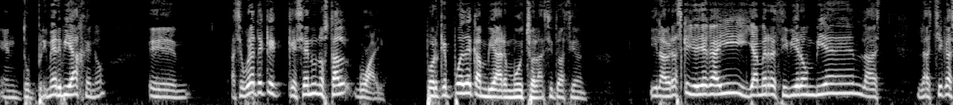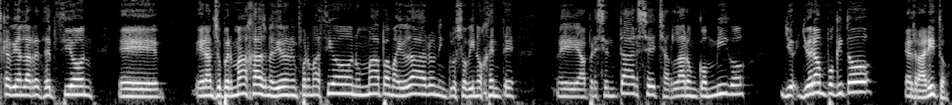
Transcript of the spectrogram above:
en tu primer viaje, ¿no? Eh, asegúrate que, que sea en un hostal guay, porque puede cambiar mucho la situación. Y la verdad es que yo llegué ahí y ya me recibieron bien, las, las chicas que había en la recepción eh, eran súper majas, me dieron información, un mapa, me ayudaron, incluso vino gente eh, a presentarse, charlaron conmigo. Yo, yo era un poquito el rarito,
